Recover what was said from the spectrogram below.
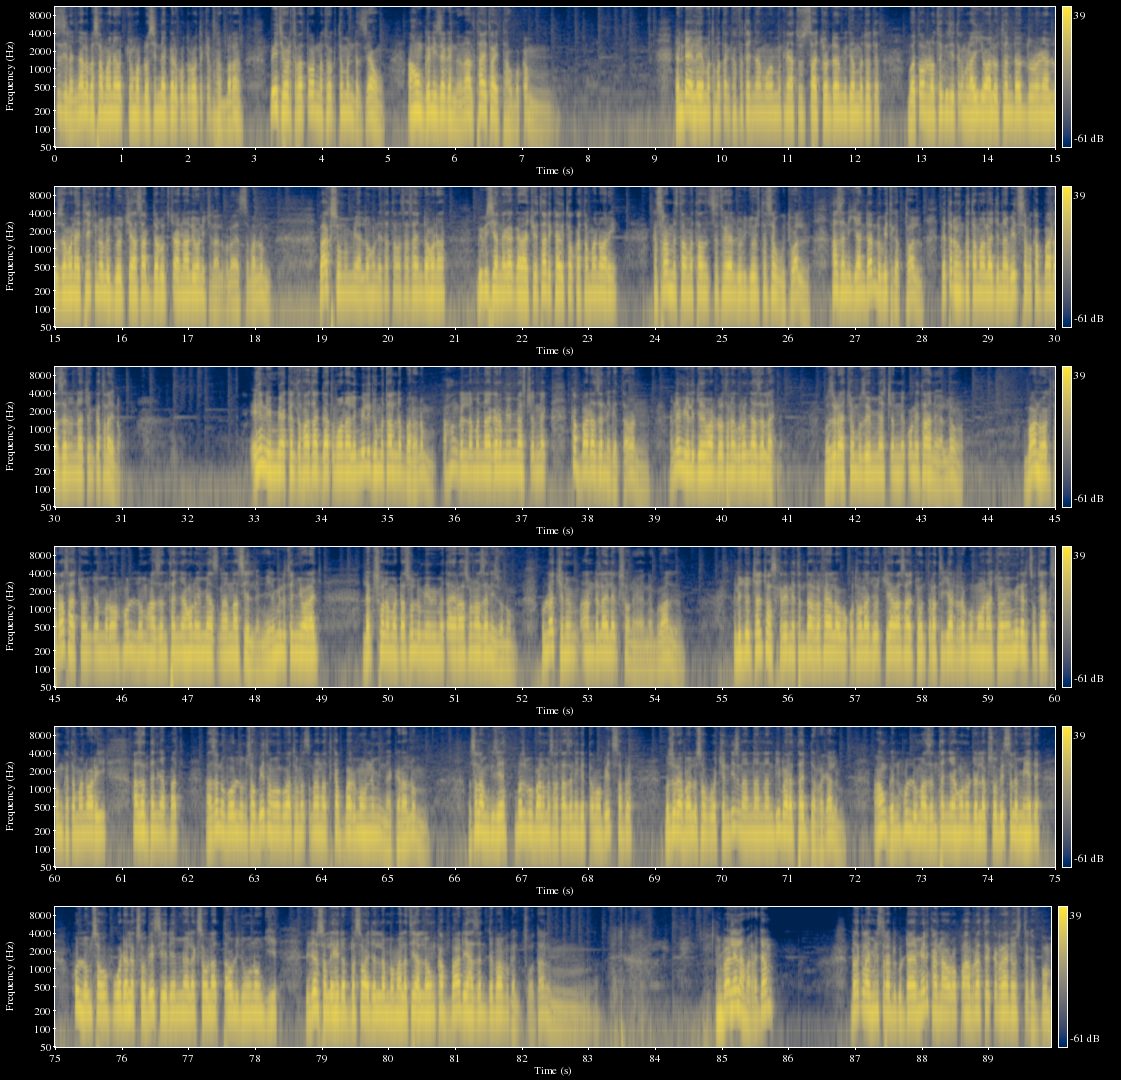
ትዝ ይለኛል በሰማንያዎቹ መርዶ ሲነገር ቁጥሩ ጥቂት ነበረ። በኢትዮ ኤርትራ ጦርነት ወቅትም እንደዚያው። አሁን ግን ይዘገንናል፣ ታይቶ አይታወቅም። ለእንዲህ ያለ የሞት መጠን ከፍተኛ መሆን ምክንያቱ እሳቸው እንደሚገምቱት በጦርነቱ ጊዜ ጥቅም ላይ እየዋሉት እንደ ድሮን ያሉ ዘመናዊ ቴክኖሎጂዎች ያሳደሩት ጫና ሊሆን ይችላል ብለው ያስባሉ። በአክሱምም ያለው ሁኔታ ተመሳሳይ እንደሆነ ቢቢሲ ያነጋገራቸው የታሪካዊቷ ከተማ ነዋሪ ከ15 ዓመት አንስቶ ያሉ ልጆች ተሰውቷል። ሀዘን እያንዳንዱ ቤት ገብተዋል። ገጠር ይሁን ከተማ ወላጅና ቤተሰብ ከባድ ሀዘንና ጭንቀት ላይ ነው። ይህን የሚያክል ጥፋት አጋጥሞናል የሚል ግምት አልነበረንም። አሁን ግን ለመናገርም የሚያስጨንቅ ከባድ ሀዘን የገጠመን። እኔም የልጄ መርዶ ተነግሮኝ ሀዘን ላይ ነው። በዙሪያቸውን ብዙ የሚያስጨንቅ ሁኔታ ነው ያለው። በአሁኑ ወቅት ራሳቸውን ጨምሮ ሁሉም ሀዘንተኛ ሆኖ የሚያጽናናስ የለም የሚሉት እኚህ ወላጅ ለቅሶ ለመድረስ ሁሉም የሚመጣ የራሱን ሀዘን ይዞ ነው። ሁላችንም አንድ ላይ ለቅሶ ነው ያን ብሏል። የልጆቻቸው አስክሬን የት እንዳረፈ ያላወቁት ወላጆች የራሳቸውን ጥረት እያደረጉ መሆናቸውን የሚገልጹት የአክሱም ከተማ ነዋሪ ሀዘንተኛ አባት ሀዘኑ በሁሉም ሰው ቤት በመግባቱ መጽናናት ከባድ መሆኑንም ይናገራሉ። በሰላም ጊዜ በህዝቡ ባለመስራት ሀዘን የገጠመው ቤተሰብ በዙሪያ ባሉ ሰዎች እንዲጽናናና እንዲበረታ ይደረጋል። አሁን ግን ሁሉም ሀዘንተኛ የሆኑ ወደ ለቅሶ ቤት ስለሚሄድ ሁሉም ሰው ወደ ለቅሶ ቤት ሲሄድ የሚያለቅሰው ላጣው ልጁ ነው እንጂ ሊደርስ ለሄደበት ሰው አይደለም በማለት ያለውን ከባድ የሀዘን ድባብ ገልጾታል። በሌላ መረጃም በጠቅላይ ሚኒስትር አብይ ጉዳይ አሜሪካና አውሮፓ ህብረት ቅራኔ ውስጥ ገቡም።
